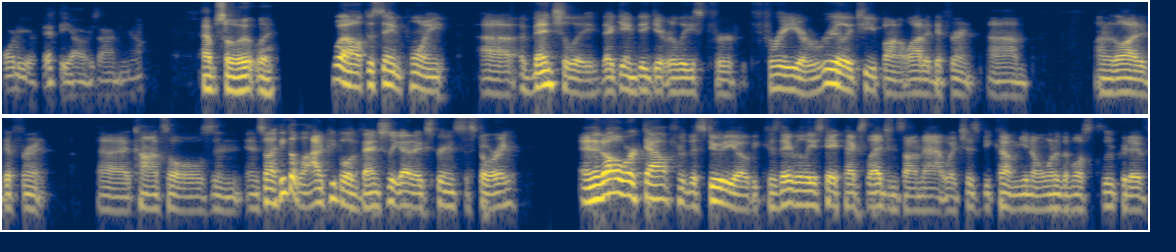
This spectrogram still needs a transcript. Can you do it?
forty or fifty hours on. You know. Absolutely. Well at the same point uh eventually that game did get released for free or really cheap on a lot of different um on a lot of different uh consoles. And and so i think a lot of people eventually got to experience the story. And it all worked out for the studio because they released apex legends on that which has become you know one of the most lucrative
